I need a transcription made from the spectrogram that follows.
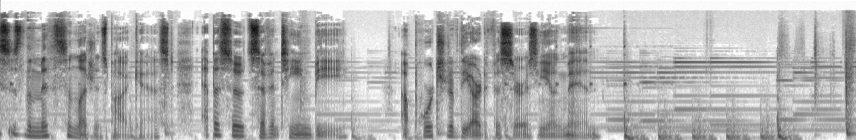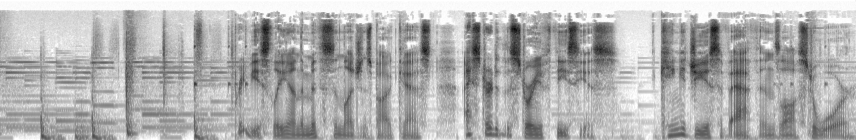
This is the Myths and Legends podcast, episode 17b A Portrait of the Artificer as a Young Man. Previously on the Myths and Legends podcast, I started the story of Theseus. King Aegeus of Athens lost a war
